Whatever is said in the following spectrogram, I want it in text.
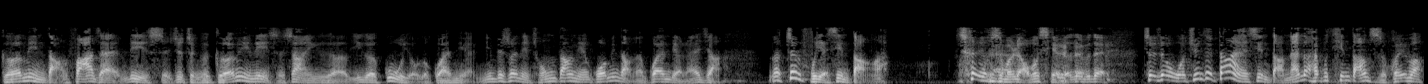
革命党发展历史，就整个革命历史上一个一个固有的观念。你比如说，你从当年国民党的观点来讲，那政府也姓党啊，这有什么了不起的，对不对？这这我军队当然姓党，难道还不听党指挥吗？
